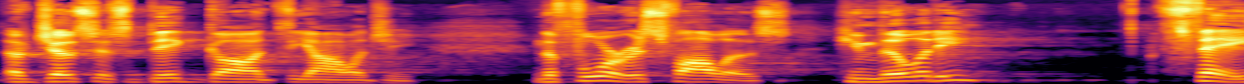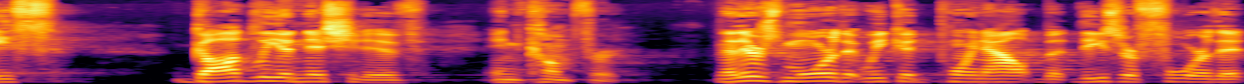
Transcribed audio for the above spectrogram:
of Joseph's big God theology. And the four as follows humility, faith, godly initiative, and comfort. Now, there's more that we could point out, but these are four that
